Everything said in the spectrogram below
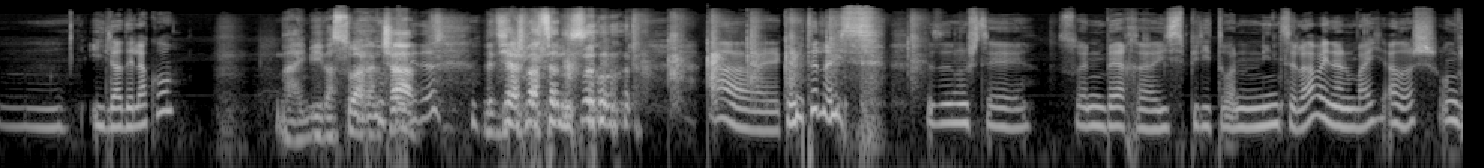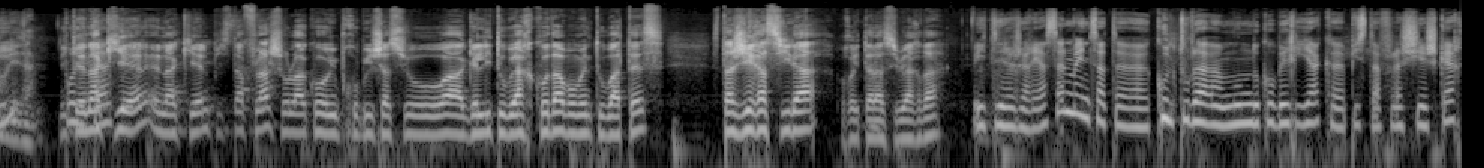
Mm, ila delako? Bai, bi bazu arantxa, beti asmatzen duzu. ah, bai, konten naiz. Ez den uste zuen ber uh, espirituan nintzela, baina bai, ados, ongi. Nik enakien, enakien, pista flash, olako improvisazioa gelitu beharko da momentu batez. Stagiera zira, horretara zi behar da. Ite jarria zen, behintzat, uh, kultura munduko berriak uh, pista flashi esker.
